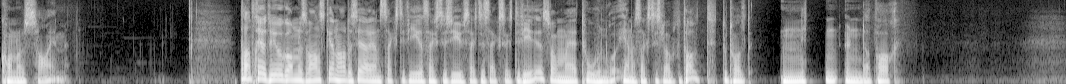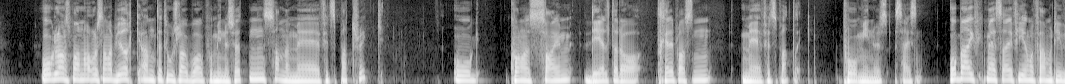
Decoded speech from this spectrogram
Connor Syme. Den 23 år gamle svensken hadde serien 64, 67, 66, 64, som er 261 slag totalt. Totalt 19 under par. Og landsmannen Alexander Bjørk endte to slag bak på minus 17, sammen med Fitzpatrick. Og Conor Syme delte da tredjeplassen med Fitzpatrick på minus 16. Og Berg fikk med seg 425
